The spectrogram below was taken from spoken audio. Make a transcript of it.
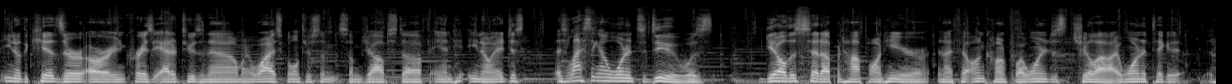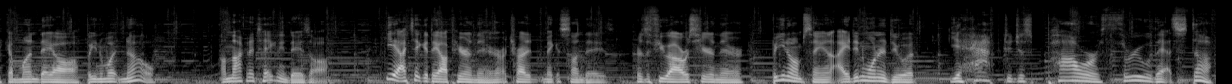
You know the kids are, are in crazy attitudes now. My wife's going through some some job stuff and you know it just the last thing i wanted to do was get all this set up and hop on here and i felt uncomfortable. I wanted to just chill out. I wanted to take a like a monday off but you know what? No. I'm not going to take any days off. Yeah i take a day off here and there. I try to make it sundays. There's a few hours here and there. But you know what i'm saying? I didn't want to do it you have to just power through that stuff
